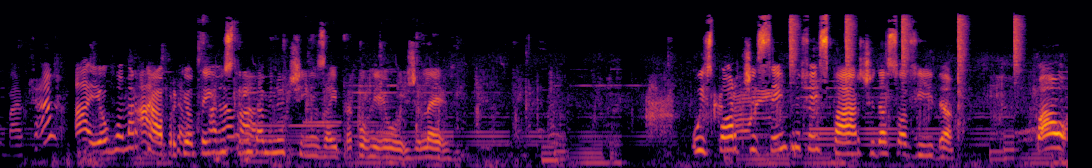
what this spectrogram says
Vou marcar? Ah, eu vou marcar, Ah, porque então eu tenho uns lá. 30 minutinhos aí pra correr hoje, leve. O esporte sempre fez parte da sua vida. Qual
